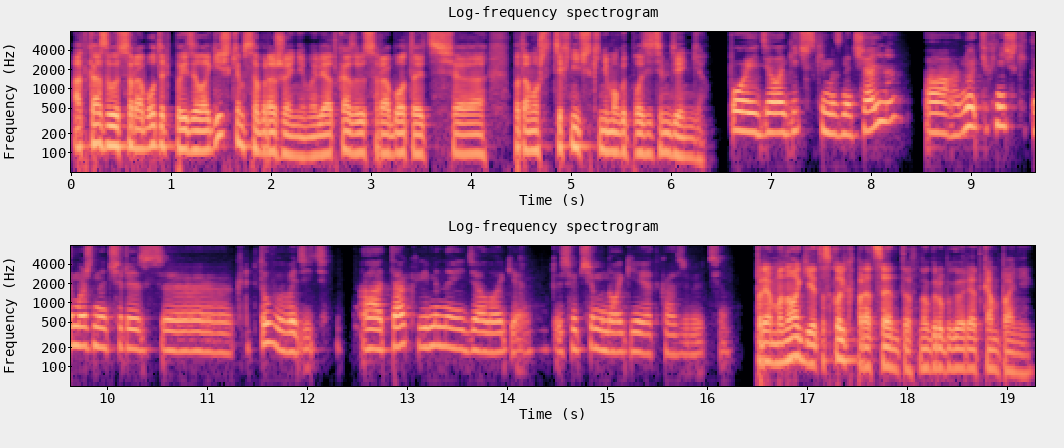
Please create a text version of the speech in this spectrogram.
отказываются работать по идеологическим соображениям или отказываются работать, э, потому что технически не могут платить им деньги? По идеологическим изначально. А, ну, технически это можно через э, крипту выводить. А так именно идеология. То есть вообще многие отказываются. Прям многие, это сколько процентов, ну, грубо говоря, от компаний?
